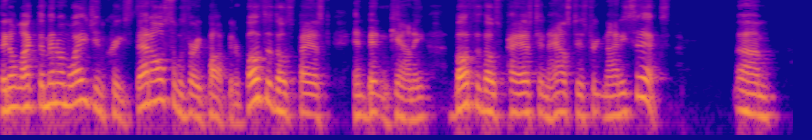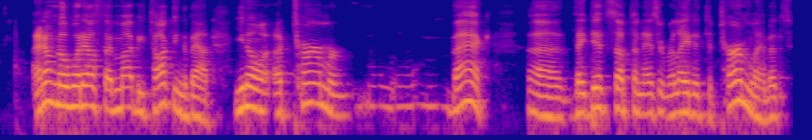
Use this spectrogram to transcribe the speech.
They don't like the minimum wage increase. That also was very popular. Both of those passed in Benton County. Both of those passed in House District 96. Um, I don't know what else they might be talking about. You know, a term or back, uh, they did something as it related to term limits.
